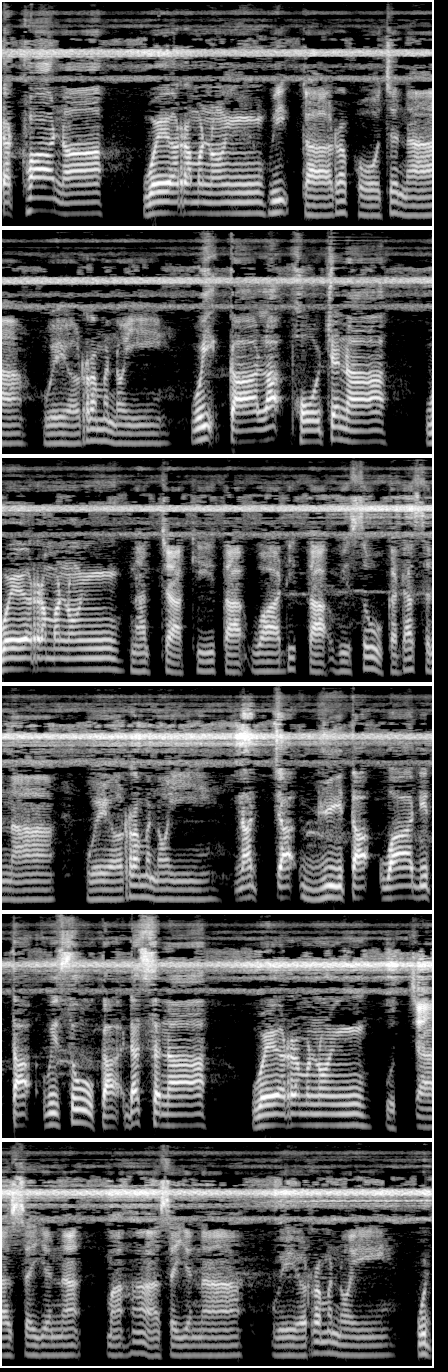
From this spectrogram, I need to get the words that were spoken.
ดัทวานา เวรมณีวิการโภจนา เวรมณอยวิกาละโภชนา เวรมณีนัจจาคีตะวาดิตะวิสุกดัสนา เวรมณอยนัจจะกีตะวาดิตะวิสุกดัสนา เวรมณีอุจจาสยนะมหาสยนาเวรมณอยอุจ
